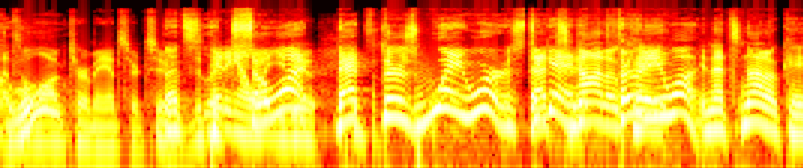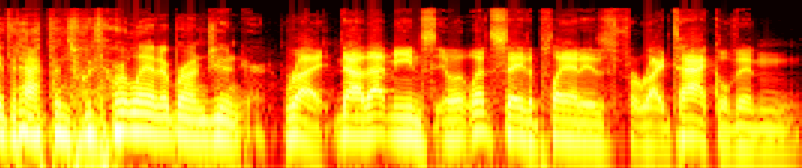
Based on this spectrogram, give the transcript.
That's cool. a long term answer too. That's Depending like, on so what, what? you do. That's there's way worse. that's Again, not okay. 31. And that's not okay if it happens with Orlando Brown Jr. Right. Now that means uh, let's say the plan is for right tackle, then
